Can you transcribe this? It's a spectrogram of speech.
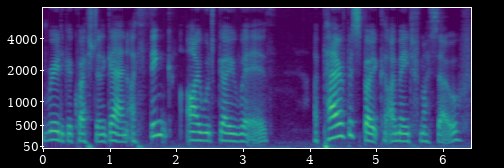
really good question again. I think I would go with a pair of bespoke that I made for myself.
